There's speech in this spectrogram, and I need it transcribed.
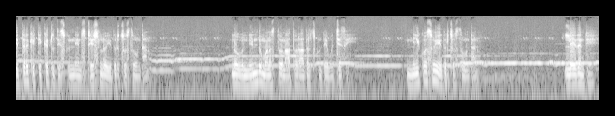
ఇద్దరికి టికెట్లు తీసుకుని నేను స్టేషన్లో ఎదురు చూస్తూ ఉంటాను. నువ్వు నిండు మనసుతో నాతో రాదలుచుకుంటే వచ్చేసాయి. నీకోసమే ఎదురు చూస్తూ ఉంటాను. లేదంటే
